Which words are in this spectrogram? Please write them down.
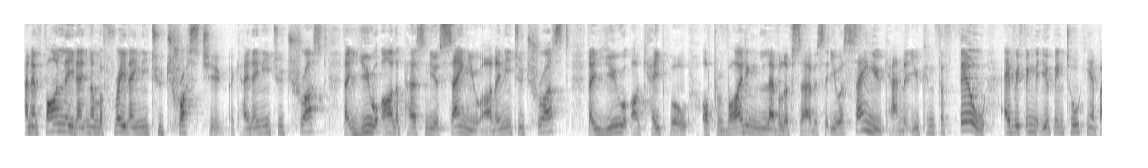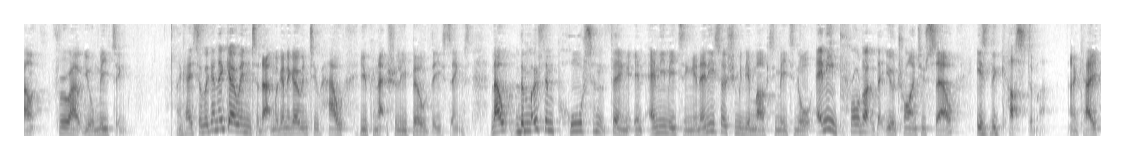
And then finally, number three, they need to trust you. Okay, they need to trust that you are the person you're saying you are. They need to trust that you are capable of providing the level of service that you are saying you can, that you can fulfill everything that you've been talking about throughout your meeting. Okay, so we're going to go into that and we're going to go into how you can actually build these things. Now, the most important thing in any meeting, in any social media marketing meeting, or any product that you're trying to sell is the customer. Okay,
